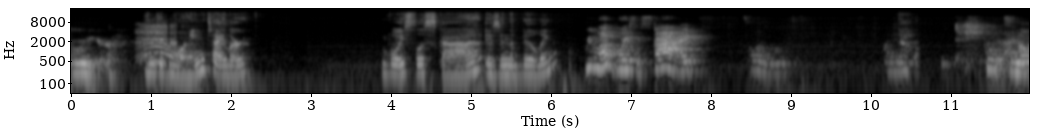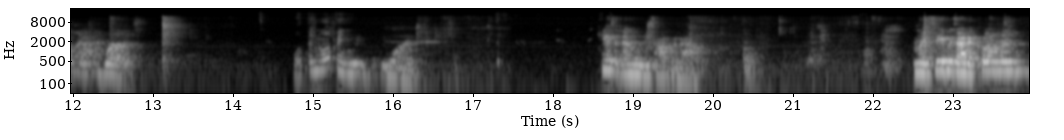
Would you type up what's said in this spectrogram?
Oh dear. Good morning, Tyler. Voiceless Sky is in the building. We love Voiceless of Sky. Don't I say don't like that that. word. Whoopin' whoopin'. What do you want? He doesn't know who he's talking about. I'm gonna see if we got it going.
